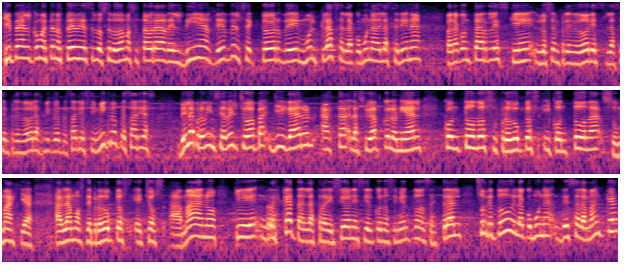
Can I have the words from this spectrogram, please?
¿Qué tal? ¿Cómo están ustedes? Los saludamos a esta hora del día desde el sector de Mall Plaza, en la comuna de La Serena, para contarles que los emprendedores, las emprendedoras, microempresarios y microempresarias de la provincia del Choapa llegaron hasta la ciudad colonial con todos sus productos y con toda su magia. Hablamos de productos hechos a mano que rescatan las tradiciones y el conocimiento ancestral, sobre todo de la comuna de Salamanca,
